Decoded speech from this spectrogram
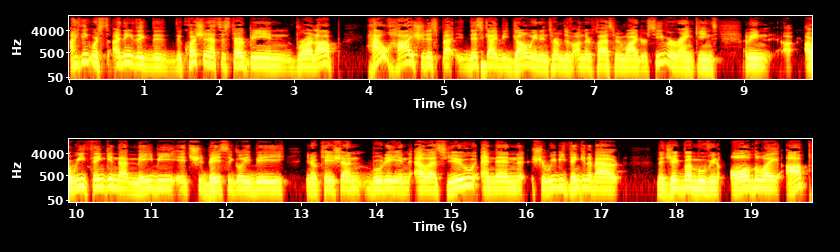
I think we're I think the, the, the question has to start being brought up how high should this this guy be going in terms of underclassmen wide receiver rankings? I mean, are we thinking that maybe it should basically be you know Kayshon Boutte in LSU, and then should we be thinking about Njigba moving all the way up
